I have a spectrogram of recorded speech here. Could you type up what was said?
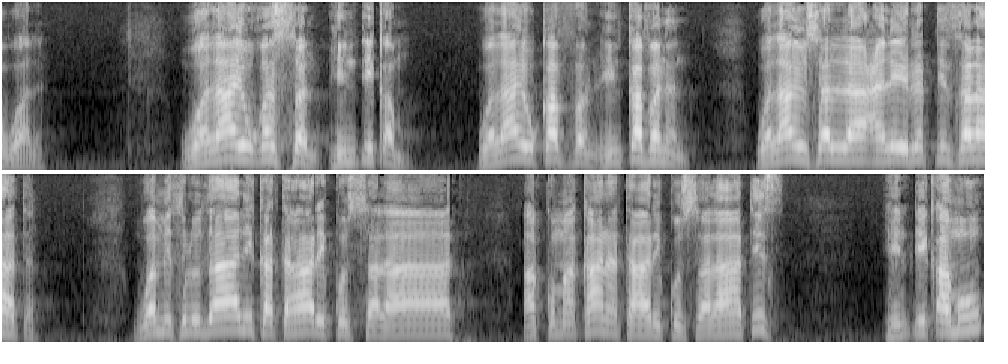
أولا. ولا يغسل هن دكم ولا يكفن هن كفنا ولا يصلى عليه رت صلاة. ومثل ذلك تارك الصلاة. أكما كان تارك الصلاة هن دكمو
